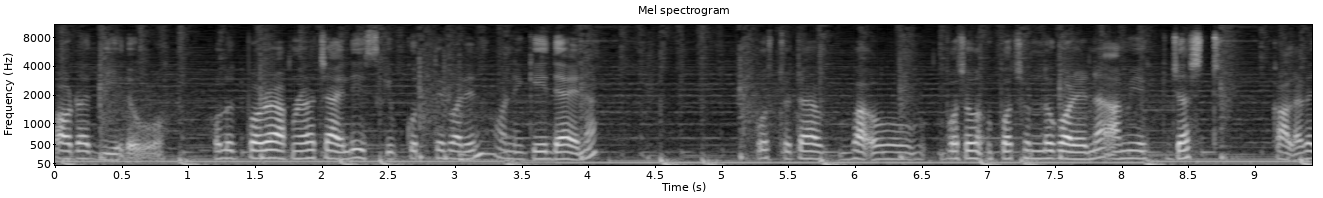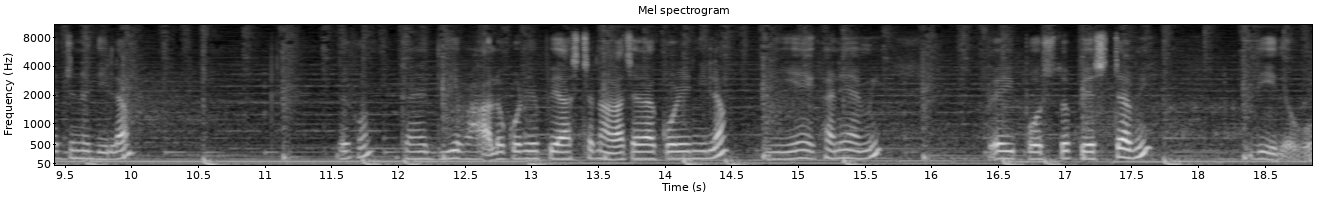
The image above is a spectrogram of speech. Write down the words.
পাউডার দিয়ে দেবো। হলুদ পাউডার আপনারা চাইলে স্কিপ করতে পারেন, অনেকেই দেয় না। পোস্তটা পছন্দ করে না। আমি একটু জাস্ট কালারের জন্য দিলাম। দেখুন, এখানে দিয়ে ভালো করে পেঁয়াজটা নাড়াচাড়া করে নিলাম। নিয়ে এখানে আমি এই পোস্ত পেস্টটা আমি দিয়ে দেবো।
